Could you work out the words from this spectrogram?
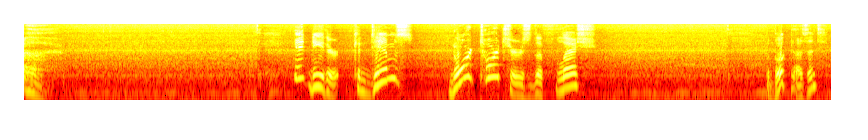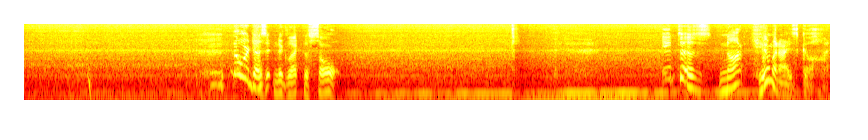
Ugh. It neither condemns nor tortures the flesh. The book doesn't. Nor does it neglect the soul. It does not humanize God,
